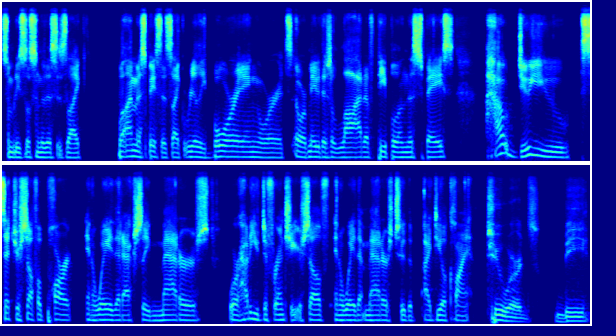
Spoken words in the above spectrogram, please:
somebody's listening to this is like, well, I'm in a space that's like really boring or it's or maybe there's a lot of people in this space. How do you set yourself apart in a way that actually matters or how do you differentiate yourself in a way that matters to the ideal client? Two words, be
